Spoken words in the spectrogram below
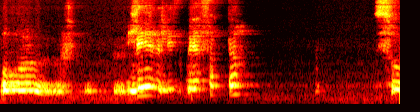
og lære litt mer fakta. Så,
